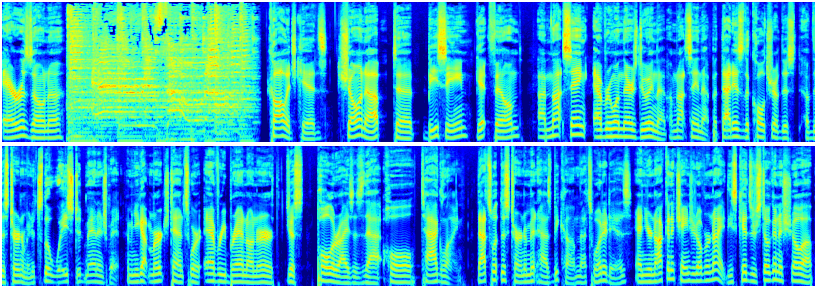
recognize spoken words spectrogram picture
Arizona college kids showing up to be seen, get filmed. I'm not saying everyone there is doing that. I'm not saying that, but that is the culture of this of this tournament. It's the wasted management. I mean, you got merch tents where every brand on earth just polarizes that whole tagline. That's what this tournament has become. That's what it is. And you're not going to change it overnight. These kids are still going to show up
